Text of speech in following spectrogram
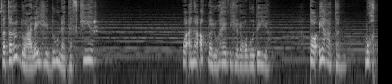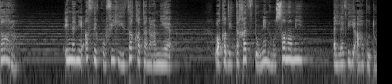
فترد عليه دون تفكير وأنا أقبل هذه العبودية طائعة مختارة. إنني أثق فيه ثقة عمياء وقد اتخذت منه صنمي الذي أعبده.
